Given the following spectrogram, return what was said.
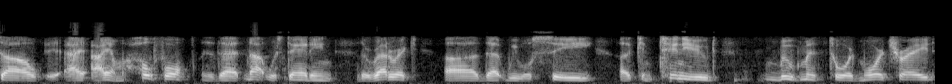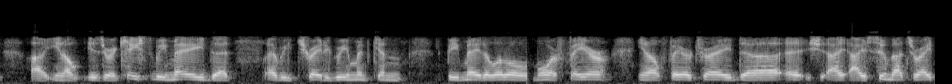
So I, I am hopeful that notwithstanding the rhetoric, uh, that we will see a continued movement toward more trade. Uh, you know, is there a case to be made that every trade agreement can be made a little more fair, you know, fair trade. Uh, I, I assume that's right,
